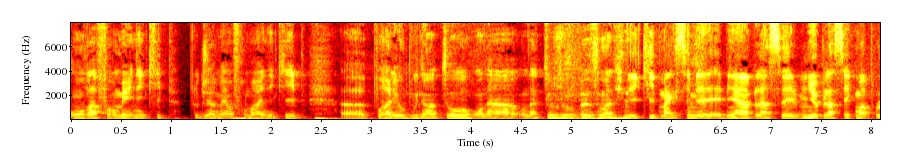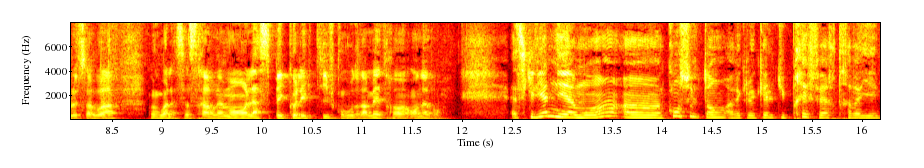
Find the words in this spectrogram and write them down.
on va former une équipe. Plus que jamais, on formera une équipe euh, pour aller au bout d'un tour. On a on a toujours besoin d'une équipe. Maxime est, bien placé, mieux placé que moi pour le savoir. Donc voilà, ça sera vraiment l'aspect collectif qu'on voudra mettre en avant. Est-ce qu'il y a néanmoins un consultant avec lequel tu préfères travailler?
